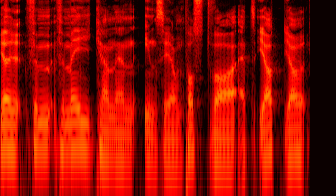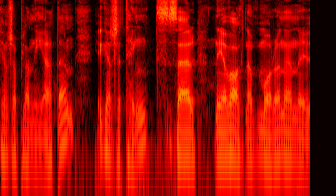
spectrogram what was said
Jag, för, för mig kan en Instagram-post vara ett... Jag, jag kanske har planerat den, jag kanske har tänkt så här, när jag vaknar på morgonen, eh,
